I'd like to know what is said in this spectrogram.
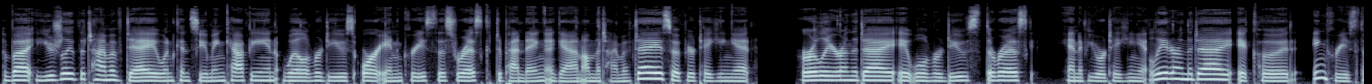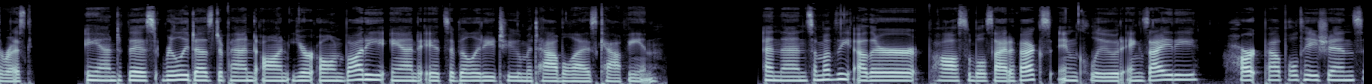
but usually the time of day when consuming caffeine will reduce or increase this risk depending again on the time of day. So if you're taking it earlier in the day, it will reduce the risk. And if you are taking it later in the day, it could increase the risk. And this really does depend on your own body and its ability to metabolize caffeine. And then some of the other possible side effects include anxiety, heart palpitations,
